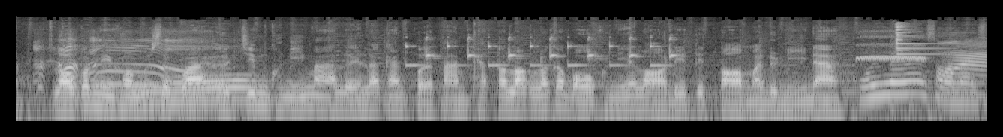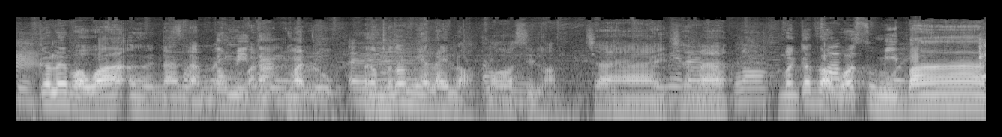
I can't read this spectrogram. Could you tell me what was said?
บ เราก็มีความรู้สึกว่าเออจิ้มคนนี้มาเลย แล้วการเปิดตามแคตตาล็อกแล้วก็บอกว่าคนนี้หล่อดีติดต่อมาเดี๋ยวนี้นะ อุ้ยแม่สอนหน่อยสิ ก็เลยบอกว่าเออนั่นแหละต้องมีนตังค์ก่อนลูก เออมันต้องมีอะไรหลอกล่อสิหลอนใช่มีอะไรใช่ไหมหลอกล่อมันก็แบบว่าความสวยมีบ้าน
